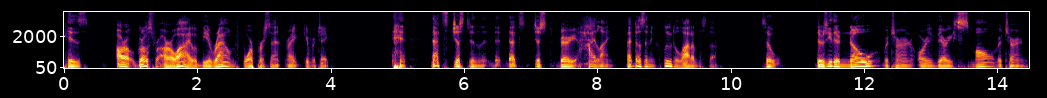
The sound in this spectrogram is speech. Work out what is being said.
his our gross for ROI would be around 4%, right? Give or take. that's just in the, that's just very high line. That doesn't include a lot of the stuff. So there's either no return or a very small return.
